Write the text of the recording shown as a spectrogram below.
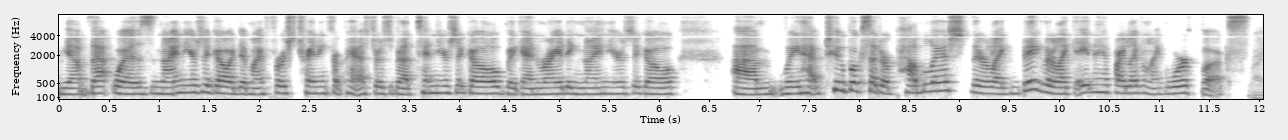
yeah, that was nine years ago. I did my first training for pastors about 10 years ago, began writing nine years ago. Um, we have two books that are published. They're like big, they're like eight and a half by 11, like workbooks. Right.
